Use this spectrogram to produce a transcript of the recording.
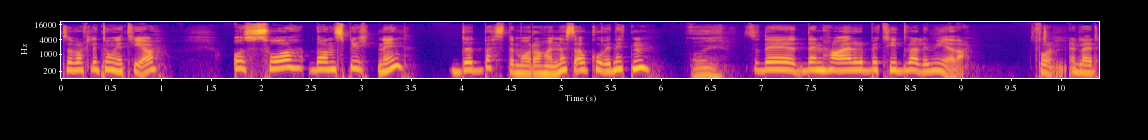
Så det ble litt tunge tida. Og så, da han spilte den inn, døde bestemora hans av covid-19. Så det, den har betydd veldig mye, da. For, han. eller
